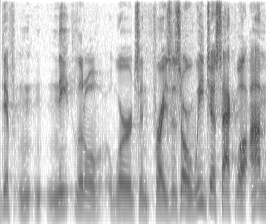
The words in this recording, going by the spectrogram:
different neat little words and phrases, or we just act, well, I'm,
